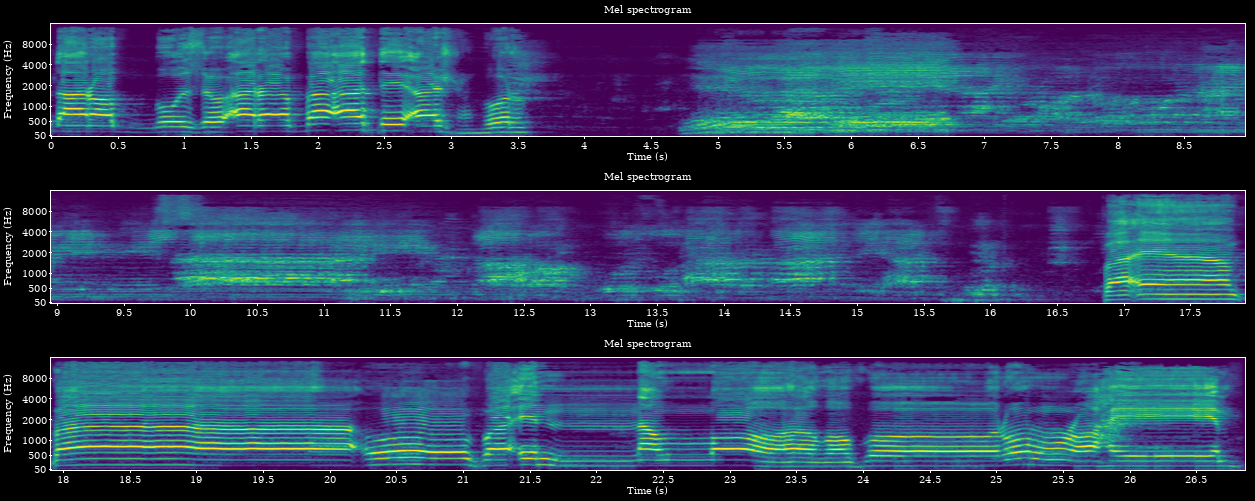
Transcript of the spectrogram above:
تربص أربعة أشهر. فإن فاءوا فإن الله غفور رحيم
